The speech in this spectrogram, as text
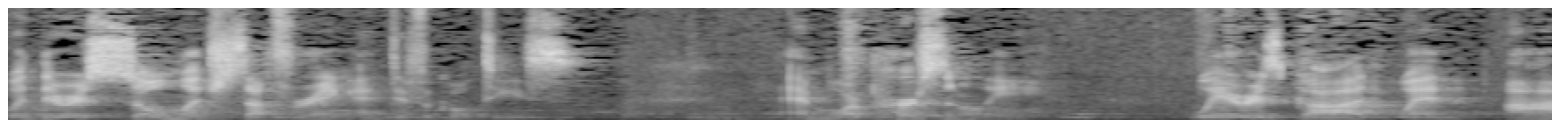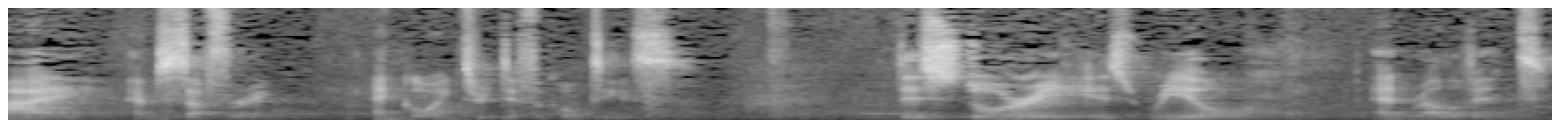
when there is so much suffering and difficulties? And more personally, where is God when I am suffering and going through difficulties? This story is real and relevant.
